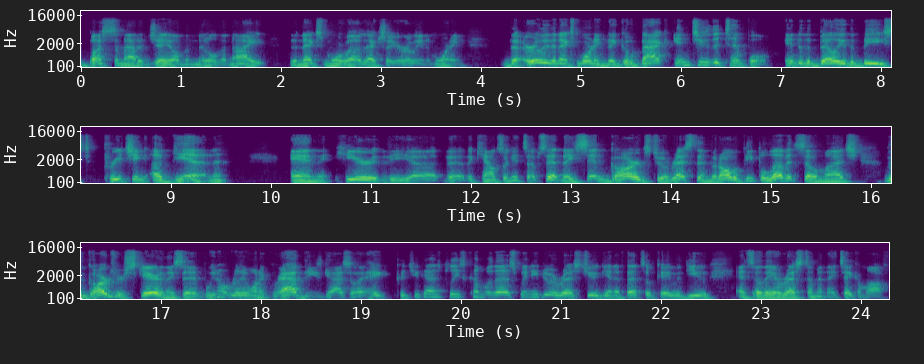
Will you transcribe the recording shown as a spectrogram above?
busts them out of jail in the middle of the night. The next morning, well, it was actually early in the morning. The early the next morning, they go back into the temple, into the belly of the beast, preaching again and here the, uh, the the council gets upset. They send guards to arrest them but all the people love it so much the guards were scared and they said we don't really want to grab these guys. They're like hey could you guys please come with us? We need to arrest you again if that's okay with you. And so they arrest them and they take them off.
